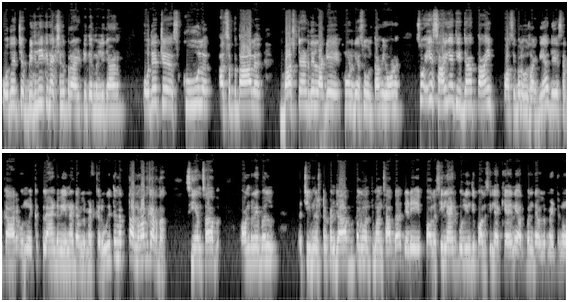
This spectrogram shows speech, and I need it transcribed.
ਉਹਦੇ 'ਚ ਬਿਜਲੀ ਕਨੈਕਸ਼ਨ ਪ੍ਰਾਇੋਰਟੀ ਤੇ ਮਿਲ ਜਾਣ ਉਹਦੇ 'ਚ ਸਕੂਲ, ਹਸਪਤਾਲ, ਬੱਸ ਸਟੈਂਡ ਦੇ ਲਾਗੇ ਹੋਣ ਦੀਆਂ ਸਹੂਲਤਾਂ ਵੀ ਹੋਣ। ਸੋ ਇਹ ਸਾਰੀਆਂ ਚੀਜ਼ਾਂ ਤਾਂ ਹੀ ਪੋਸੀਬਲ ਹੋ ਸਕਦੀਆਂ ਜੇ ਸਰਕਾਰ ਉਹਨੂੰ ਇੱਕ ਪਲਾਨਡ ਵੇ ਨਾਲ ਡਿਵੈਲਪਮੈਂਟ ਕਰੂਗੀ। ਤੇ ਮੈਂ ਧੰਨਵਾਦ ਕਰਦਾ CM Sahib honourable chief minister Punjab, Bhagwant Mann Sahib ਦਾ, ਜਿਹੜੇ ਪਾਲਿਸੀ ਲੈਂਡ ਪੂਲਿੰਗ ਦੀ ਪਾਲਿਸੀ ਲੈ ਕੇ ਆਏ ਨੇ ਅਰਬਨ ਡਿਵੈਲਪਮੈਂਟ ਨੂੰ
